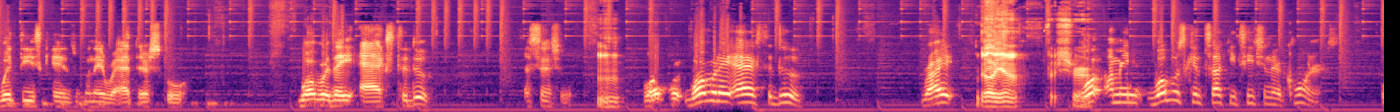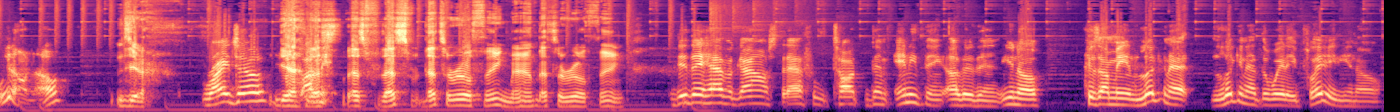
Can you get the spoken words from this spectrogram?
with these kids when they were at their school. What were they asked to do? Essentially, mm-hmm. what were, what were they asked to do? Right? Oh yeah, for sure. What I mean, what was Kentucky teaching their corners? We don't know. Yeah. Right, Joe? Yeah, well, that's, mean, that's that's that's a real thing, man. That's a real thing. Did they have a guy on staff who taught them anything other than you know? Because I mean, looking at looking at the way they played, you know,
